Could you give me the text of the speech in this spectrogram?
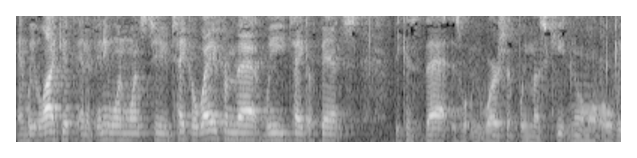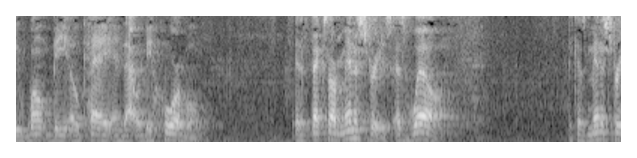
and we like it. And if anyone wants to take away from that, we take offense because that is what we worship. We must keep normal or we won't be okay and that would be horrible. It affects our ministries as well. Because ministry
